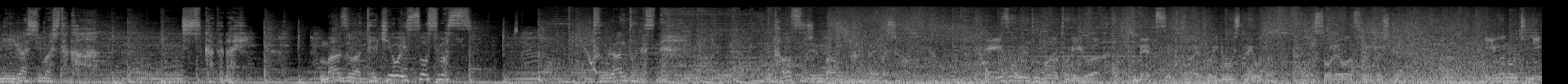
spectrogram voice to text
逃がしましたか。仕方ない。まずは敵を一掃します。プラントですね。倒す順番を考えましょエ別セクターへと移動したようだ。それはそれとして今のうちに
